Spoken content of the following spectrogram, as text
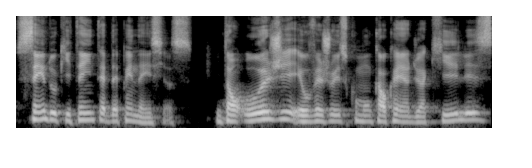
sendo que tem interdependências. Então, hoje eu vejo isso como um calcanhar de Aquiles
